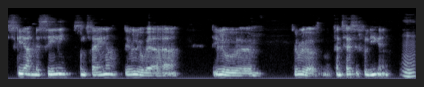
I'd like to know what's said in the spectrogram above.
sker med Seni som træner, det vil jo være, det vil jo, øh, det vil være fantastisk for ligaen. Mm.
